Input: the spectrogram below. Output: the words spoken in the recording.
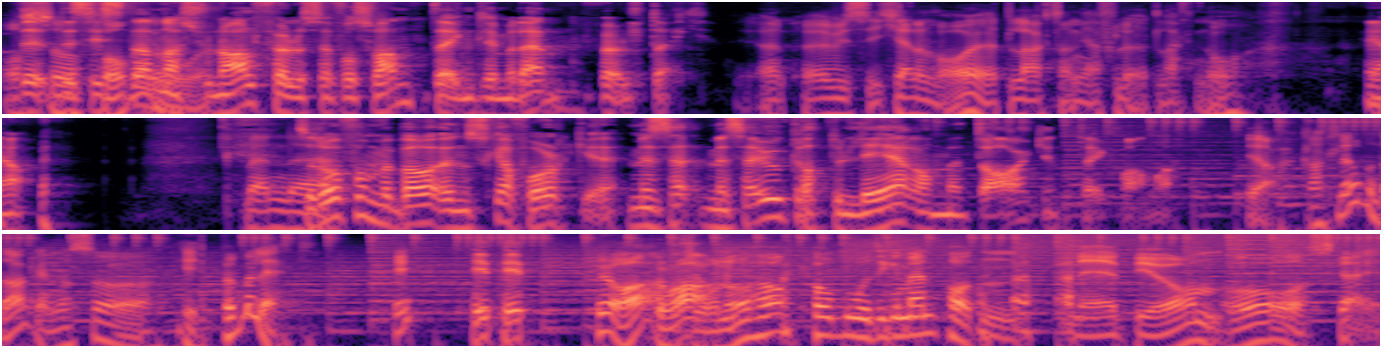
og Det, så det siste jo- nasjonalfølelse forsvant egentlig med den, følte jeg. Ja, Hvis ikke den var ødelagt, så er den iallfall ødelagt nå. Ja. Men Så eh, da får vi bare ønske folk sier vi sier jo gratulerer med dagen til hverandre. ja, gratulerer med dagen, og så hipper vi litt. Hipp, hipp. Ja, du har nå hørt på Modige menn-podden med Bjørn og Åsgeir.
